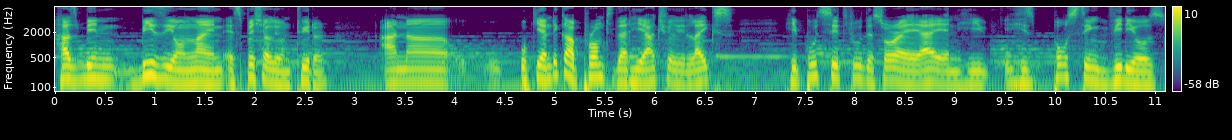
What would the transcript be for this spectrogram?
has been busy online, especially on Twitter, and uh, ukiandika a prompt that he actually likes, he puts it through the Sora AI and he he's posting videos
